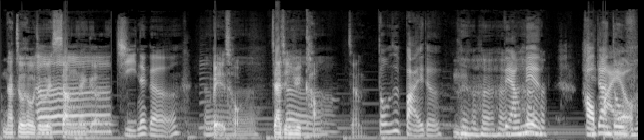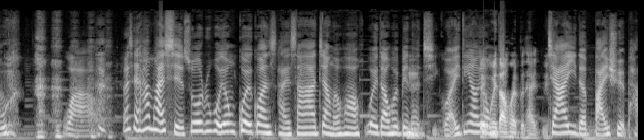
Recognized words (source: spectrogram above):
那最后就会上那个挤那个北丑加进去烤，这样都是白的 凉面。好白豆腐，哇！而且他们还写说，如果用桂冠牌沙拉酱的话，味道会变得很奇怪，嗯、一定要用味道会不太对。嘉义的白雪牌，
